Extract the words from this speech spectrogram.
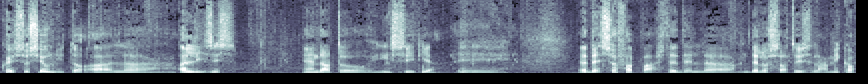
questo si è unito al, all'ISIS, è andato in Siria e, adesso fa parte del, dello Stato islamico.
